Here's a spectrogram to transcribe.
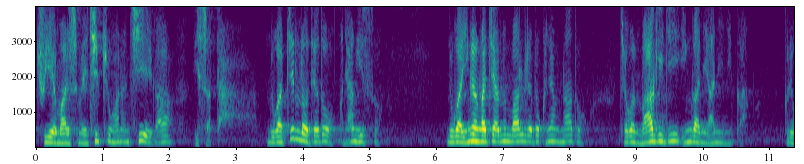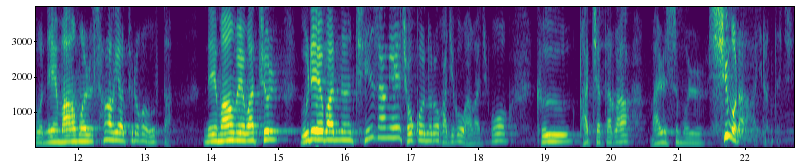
주의 말씀에 집중하는 지혜가 있었다. 누가 찔러대도 그냥 있어. 누가 인간 같지 않은 말을 해도 그냥 놔도 저건 마귀지 인간이 아니니까. 그리고 내 마음을 상하게 할 필요가 없다. 내 마음의 밭을 은혜 받는 최상의 조건으로 가지고 와가지고 그 밭에다가 말씀을 심어라 이런 뜻이.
